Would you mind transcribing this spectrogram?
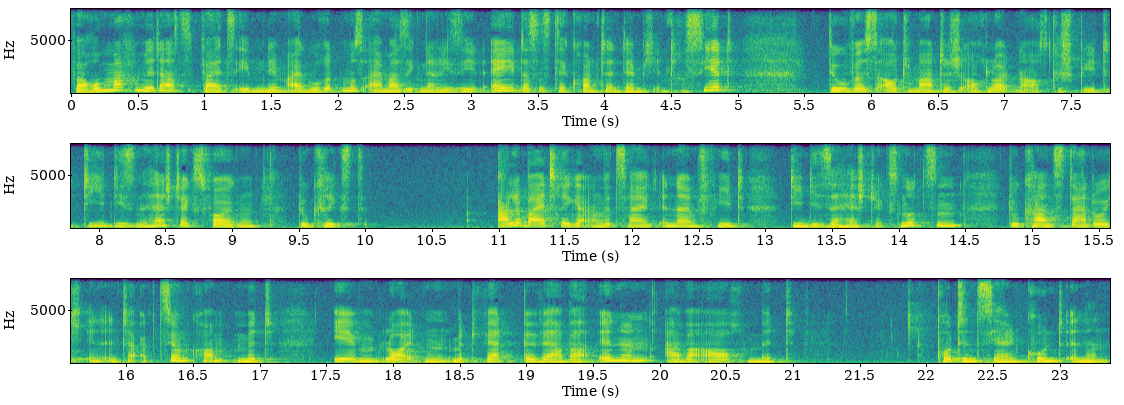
Warum machen wir das? Weil es eben dem Algorithmus einmal signalisiert, ey, das ist der Content, der mich interessiert. Du wirst automatisch auch Leuten ausgespielt, die diesen Hashtags folgen. Du kriegst alle Beiträge angezeigt in deinem Feed, die diese Hashtags nutzen. Du kannst dadurch in Interaktion kommen mit eben Leuten, mit WettbewerberInnen, aber auch mit potenziellen KundInnen.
